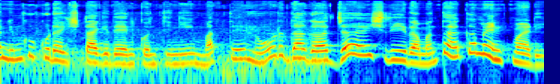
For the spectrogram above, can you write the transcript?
ವಿಡಿಯೋ ನಿಮಗೂ ಕೂಡ ಇಷ್ಟ ಆಗಿದೆ ಅನ್ಕೊಂತೀನಿ. ಮತ್ತೆ ನೋಡಿದಾಗ ಜೈ ಶ್ರೀರಾಮ್ ಅಂತ ಕಮೆಂಟ್ ಮಾಡಿ.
